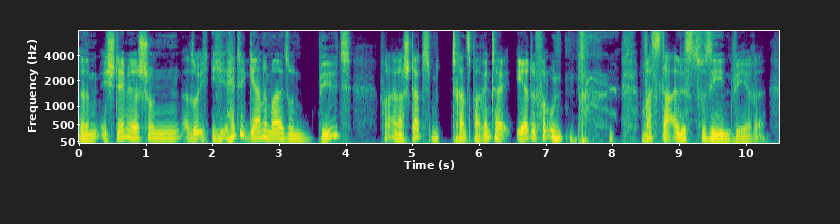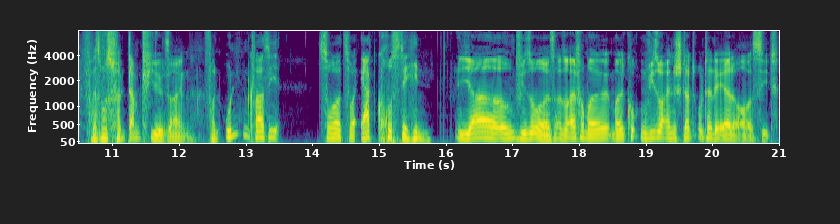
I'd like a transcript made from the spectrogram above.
Ähm, ich stelle mir das schon, also ich, ich hätte gerne mal so ein Bild von einer Stadt mit transparenter Erde von unten. Was da alles zu sehen wäre. Das muss verdammt viel sein. von unten quasi zur, zur Erdkruste hin. Ja, irgendwie sowas. Also einfach mal, mal gucken, wie so eine Stadt unter der Erde aussieht.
